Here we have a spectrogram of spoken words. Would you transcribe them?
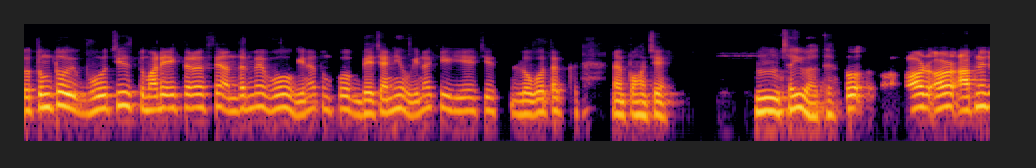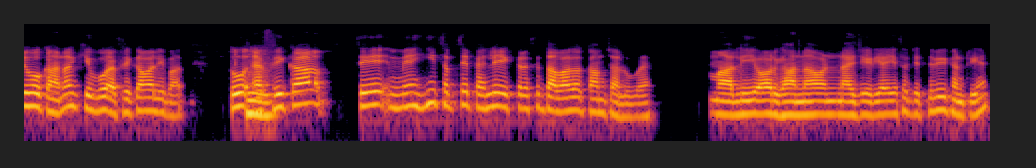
तो तुम तो वो चीज़ तुम्हारे एक तरह से अंदर में वो होगी ना तुमको बेचैनी होगी ना कि ये चीज़ लोगों तक पहुँचे। हम्म सही बात है। तो और और आपने जो वो कहा ना कि वो अफ्रीका वाली बात तो हम्म। अफ्रीका से में ही सबसे पहले एक तरह से दवा का काम चालू हुआ है। माली और घाना और नाइजीरिया ये सब जितने भी कंट्री हैं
